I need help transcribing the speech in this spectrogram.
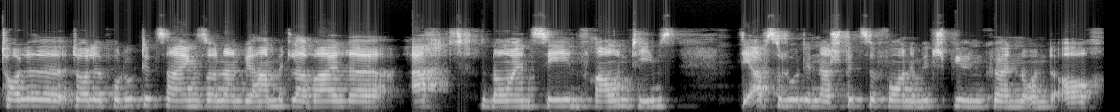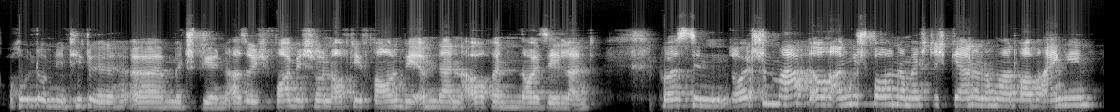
tolle, tolle Produkte zeigen, sondern wir haben mittlerweile acht, neun, zehn Frauenteams, die absolut in der Spitze vorne mitspielen können und auch rund um den Titel äh, mitspielen. Also ich freue mich schon auf die Frauen-WM dann auch in Neuseeland. Du hast den deutschen Markt auch angesprochen, da möchte ich gerne nochmal drauf eingehen.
